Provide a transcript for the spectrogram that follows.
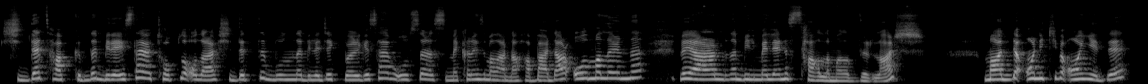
şiddet hakkında bireysel ve toplu olarak şiddette bulunabilecek bölgesel ve uluslararası mekanizmalardan haberdar olmalarını ve yararlanabilmelerini sağlamalıdırlar. Madde 12 ve 17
